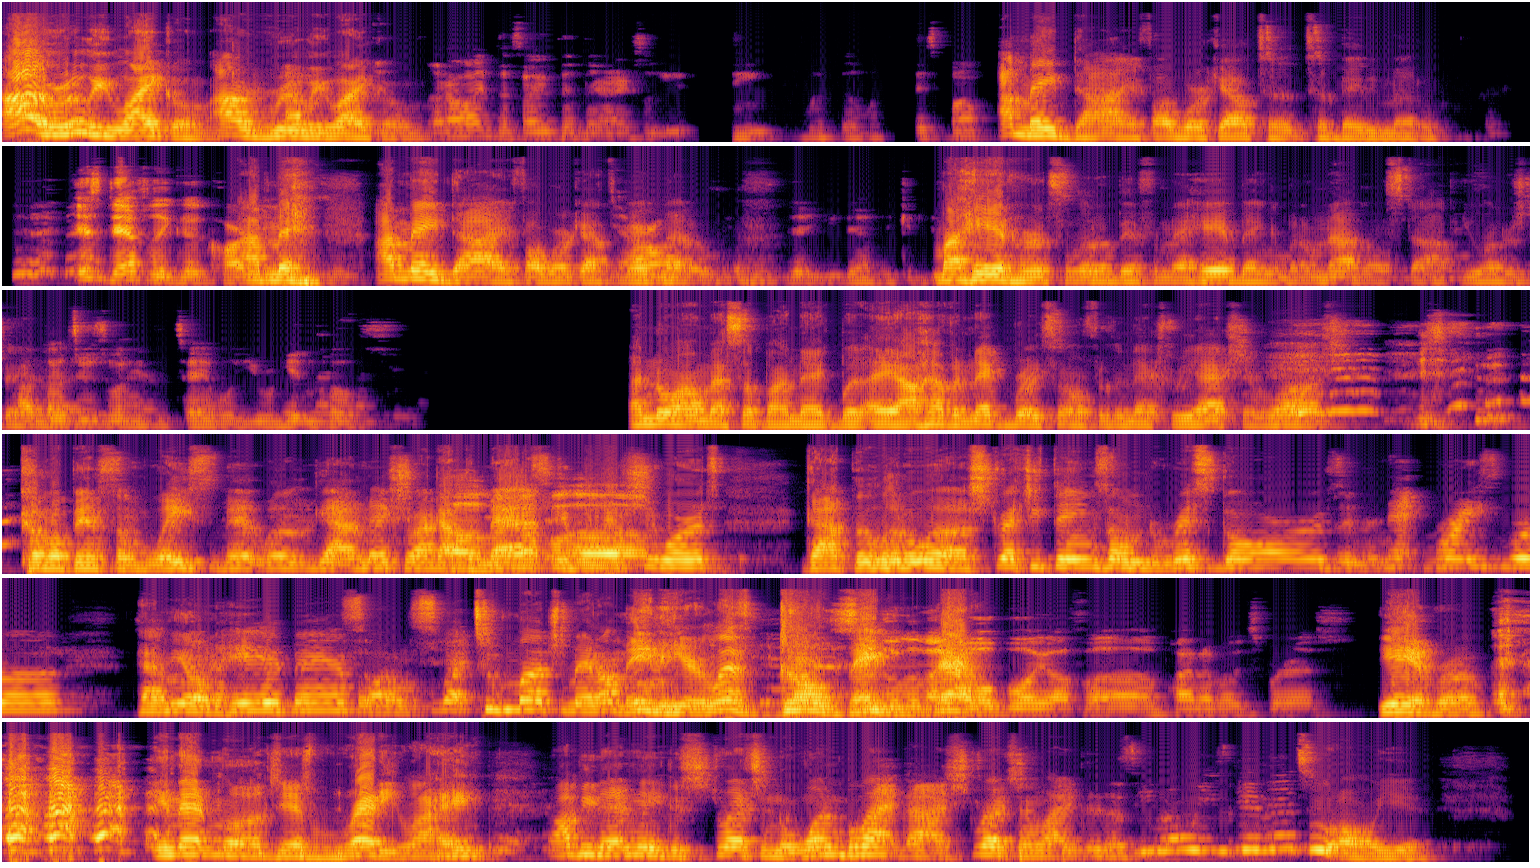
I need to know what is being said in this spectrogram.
I really like them. I really like them. But I like the fact that they're actually deep with the with this bump. I may die if I work out to, to baby metal. It's definitely good cardio. I may- music. I may die if I work out to I metal. You definitely can. My head hurts a little bit from that head banging, but I'm not gonna stop. You understand? I thought that? you was gonna hit the table. You were getting close. I know I'll mess up my neck, but hey, I'll have a neck brace on for the next reaction. Watch. Come up in some waist bit. Well, gotta make sure I got Oh, the basketball uh, shorts, got the little uh, stretchy things on the wrist guards and the neck brace, bruh. Have me on the headband so I don't sweat too much, man. I'm in here. Let's go, So you look like Metal. old boy off of uh, Pineapple Express. Yeah, bro. In that mug, just ready. Like I'll be that nigga stretching. The one black guy stretching. Like, does he know what he's getting into? Oh yeah.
